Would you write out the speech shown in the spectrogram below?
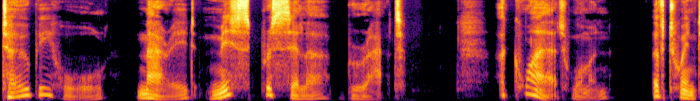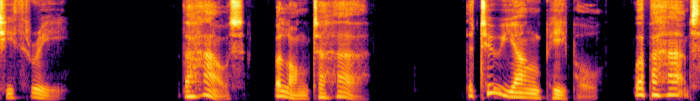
Toby Hall married Miss Priscilla Bratt, a quiet woman of 23. The house belonged to her. The two young people were perhaps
